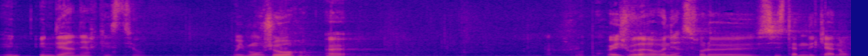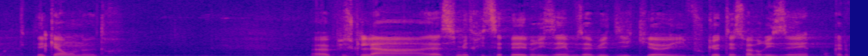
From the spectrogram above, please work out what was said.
Une, dernière question. Oui, bonjour. Euh, oui, je voudrais revenir sur le système des, canons, des canons neutres. Euh, puisque la, symétrie de CP est brisée, vous avez dit qu'il faut que T soit brisé pour qu'elle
